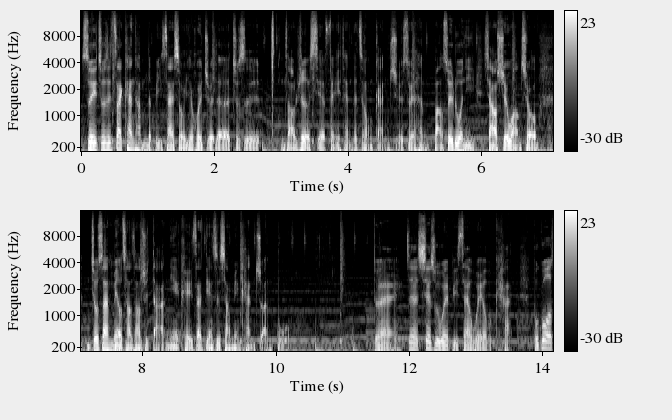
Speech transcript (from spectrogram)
所以就是在看他们的比赛的时候也会觉得就是你知道热血沸腾的这种感觉，所以很棒。所以，如果你想要学网球，你就算没有常常去打，你也可以在电视上面看转播。对，这谢淑薇比赛我也有看。不过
